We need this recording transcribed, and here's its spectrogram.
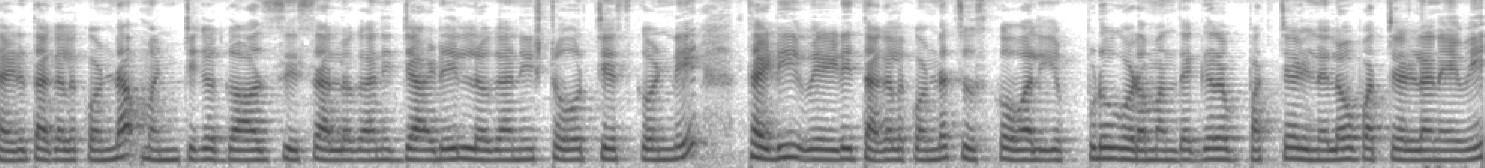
తడి తగలకుండా మంచిగా గాజు సీసాల్లో కానీ జాడీల్లో కానీ స్టోర్ చేసుకోండి. తడి వేడి తగలకుండా చూసుకోవాలి. ఎప్పుడు కూడా మన దగ్గర పచ్చళ్ళు నిలవ పచ్చళ్ళు అనేవి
